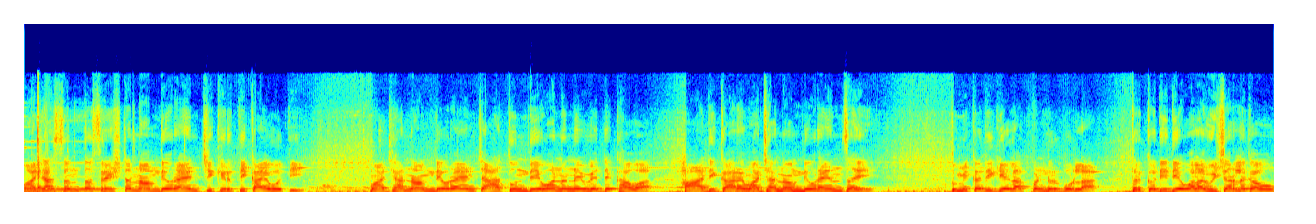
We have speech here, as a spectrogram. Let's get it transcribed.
माझ्या संत श्रेष्ठ नामदेवरायांची कीर्ती काय होती? माझ्या नामदेवरायांच्या हातून देवानं नैवेद्य खावा हा अधिकार आहे माझ्या नामदेवरायांचा आहे. तुम्ही कधी गेलात पंढरपूरला? तर कधी देवाला विचारलं का हो?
